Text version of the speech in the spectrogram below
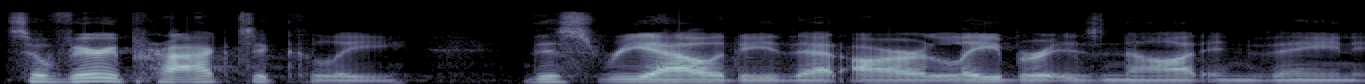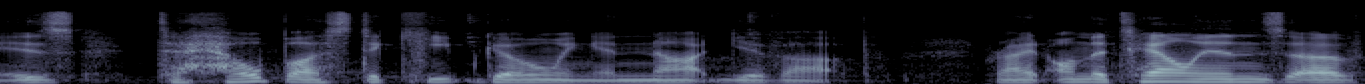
So, very practically, this reality that our labor is not in vain is to help us to keep going and not give up right? On the tail ends of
